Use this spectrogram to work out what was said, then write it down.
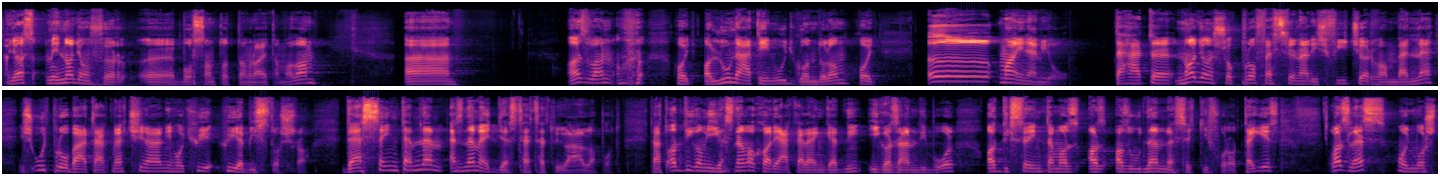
hogy az, én nagyon föl bosszantottam rajta magam. Az van, hogy a Lunát én úgy gondolom, hogy ö, majdnem jó. Tehát nagyon sok professzionális feature van benne, és úgy próbálták megcsinálni, hogy hülye, hülye biztosra. De ez szerintem nem, ez nem egyeztethető állapot. Tehát addig, amíg ezt nem akarják elengedni igazándiból, addig szerintem az, az, az úgy nem lesz egy kiforott egész az lesz, hogy most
